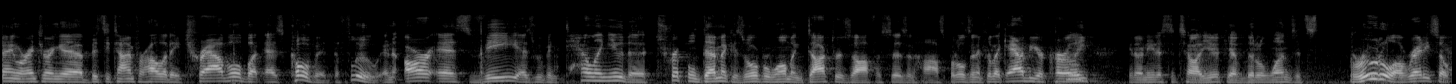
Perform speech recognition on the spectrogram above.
We're entering a busy time for holiday travel, but as COVID, the flu, and RSV, as we've been telling you, the triple demic is overwhelming doctors' offices and hospitals. And if you're like Abby or Curly, mm. you don't need us to tell you. If you have little ones, it's brutal already. So, yeah.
